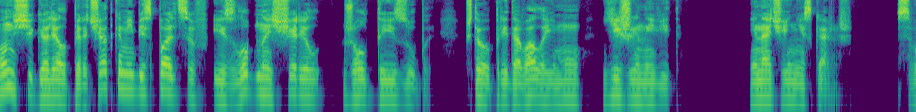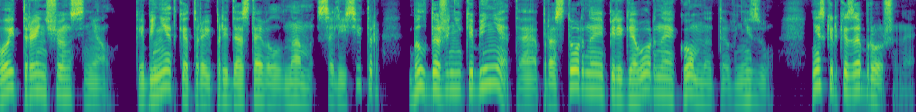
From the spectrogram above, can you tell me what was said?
Он щеголял перчатками без пальцев и злобно щерил желтые зубы, что придавало ему ежиный вид. Иначе и не скажешь. Свой тренч он снял. Кабинет, который предоставил нам солиситор, был даже не кабинет, а просторная переговорная комната внизу, несколько заброшенная.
